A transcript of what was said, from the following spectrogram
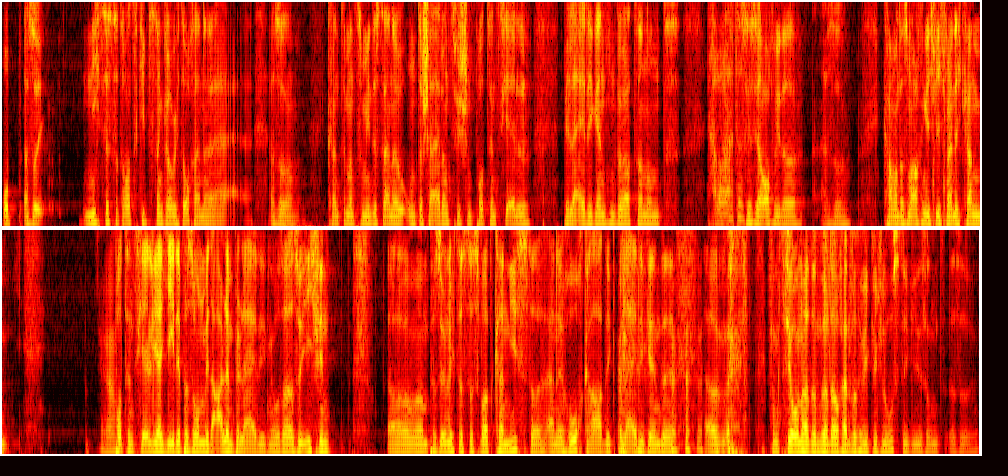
ob, also nichtsdestotrotz gibt es dann, glaube ich, doch eine, also könnte man zumindest eine Unterscheidung zwischen potenziell beleidigenden Wörtern und, aber das ist ja auch wieder, also kann man das machen? Ich, ich meine, ich kann ja. potenziell ja jede Person mit allem beleidigen, oder? Also ich finde äh, persönlich, dass das Wort Kanister eine hochgradig beleidigende äh, Funktion hat und halt auch einfach wirklich lustig ist und also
